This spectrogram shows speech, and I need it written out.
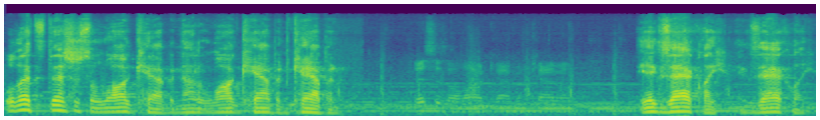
Well, that's that's just a log cabin, not a log cabin cabin. This is a log cabin cabin. Exactly, exactly.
